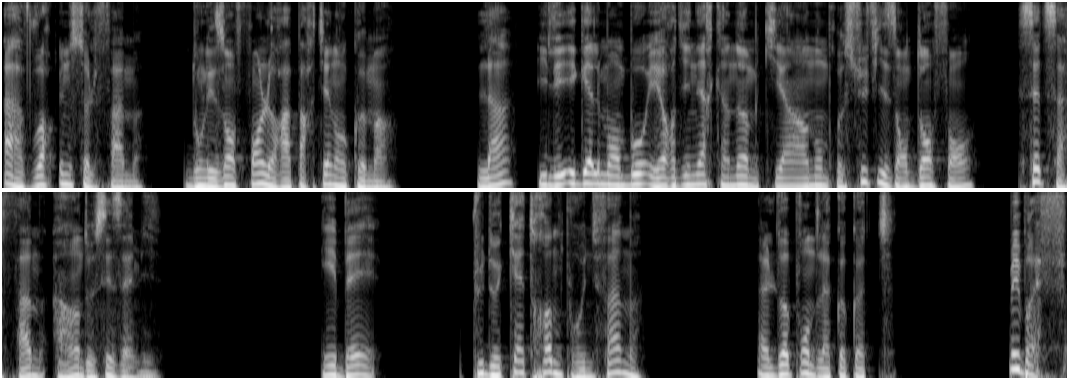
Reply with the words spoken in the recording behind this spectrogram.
à avoir une seule femme, dont les enfants leur appartiennent en commun. Là, il est également beau et ordinaire qu'un homme qui a un nombre suffisant d'enfants cède sa femme à un de ses amis. Eh ben, plus de quatre hommes pour une femme Elle doit pondre la cocotte. Mais bref,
